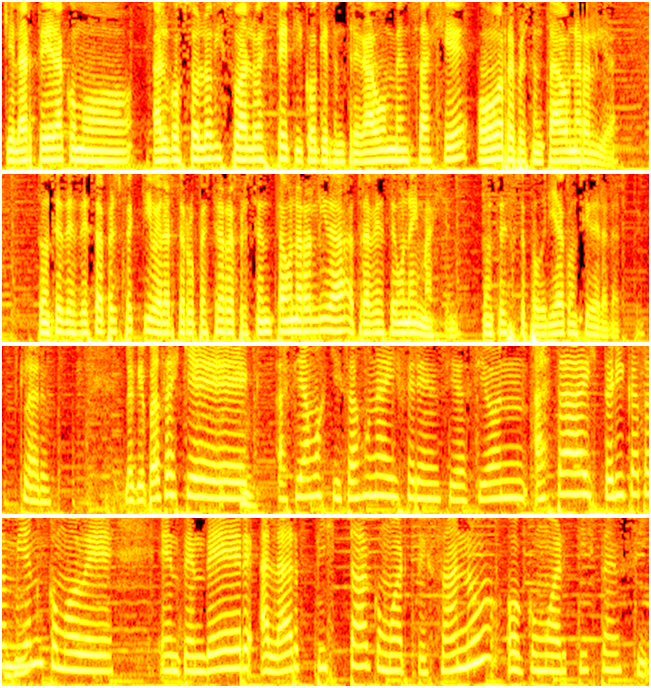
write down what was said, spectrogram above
que el arte era como algo solo visual o estético que te entregaba un mensaje o representaba una realidad. Entonces, desde esa perspectiva, el arte rupestre representa una realidad a través de una imagen. Entonces, se podría considerar arte. Claro. Lo que pasa es que hacíamos quizás una diferenciación hasta histórica también, como de entender al artista como artesano o como artista en sí.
